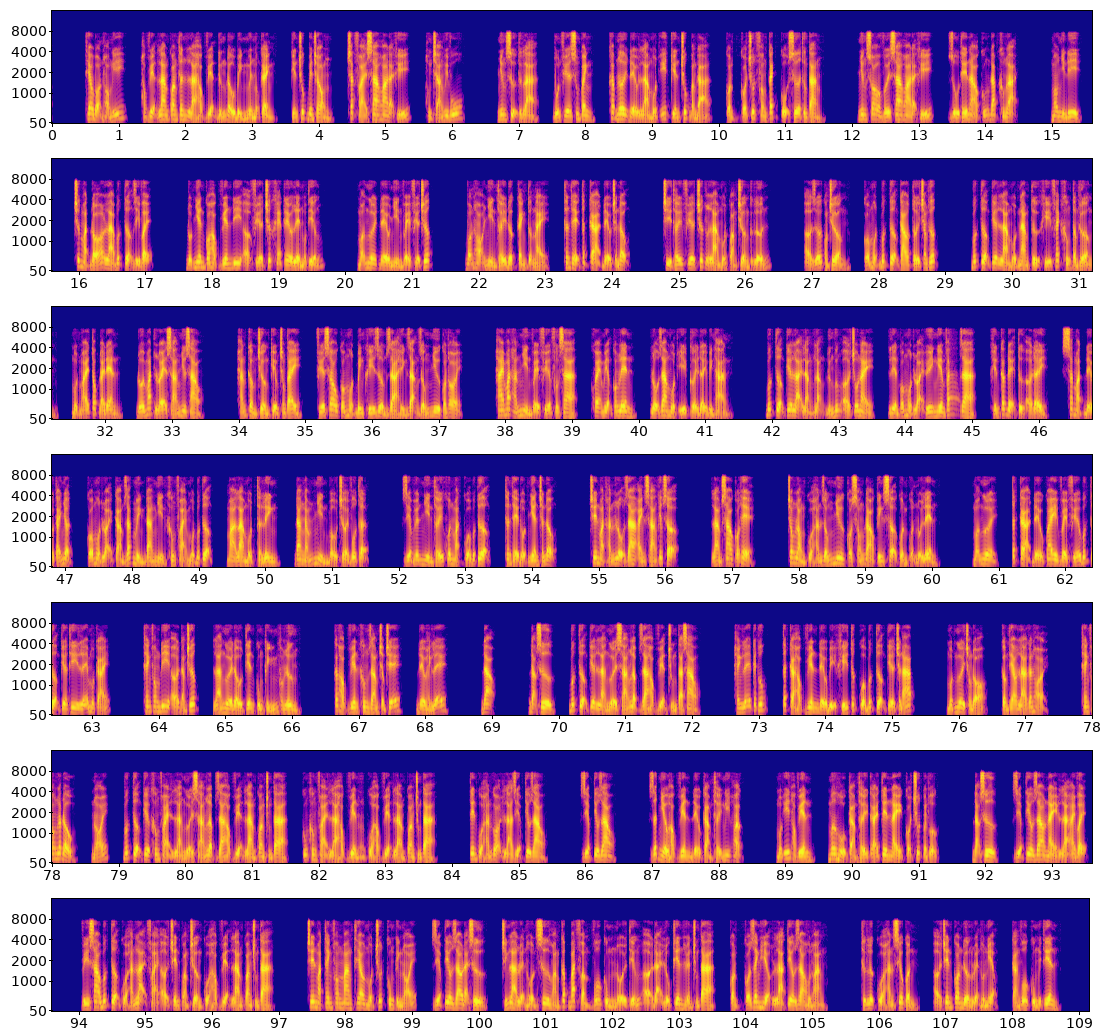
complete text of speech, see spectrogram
Theo bọn họ nghĩ, học viện lam quang thân là học viện đứng đầu bình nguyên mộng cảnh, kiến trúc bên trong, chắc phải xa hoa đại khí, hùng tráng uy vũ. Nhưng sự thực là, bốn phía xung quanh, khắp nơi đều là một ít kiến trúc bằng đá, còn có chút phong cách cổ xưa tương tăng. Nhưng so với xa hoa đại khí, dù thế nào cũng đáp không lại. Mau nhìn đi. Trước mặt đó là bức tượng gì vậy? Đột nhiên có học viên đi ở phía trước khét kêu lên một tiếng. Mọi người đều nhìn về phía trước bọn họ nhìn thấy được cảnh tượng này, thân thể tất cả đều chấn động. Chỉ thấy phía trước là một quảng trường cực lớn. Ở giữa quảng trường, có một bức tượng cao tới trăm thước. Bức tượng kia là một nam tử khí phách không tầm thường, một mái tóc đài đen, đôi mắt lóe sáng như sao. Hắn cầm trường kiếm trong tay, phía sau có một binh khí dườm ra hình dạng giống như con thoi. Hai mắt hắn nhìn về phía phương xa, khoe miệng cong lên, lộ ra một ý cười đầy bình thản. Bức tượng kia lại lẳng lặng đứng vững ở chỗ này, liền có một loại uy nghiêm phát ra, khiến các đệ tử ở đây, sắc mặt đều tái nhợt, có một loại cảm giác mình đang nhìn không phải một bức tượng, mà là một thần linh, đang ngắm nhìn bầu trời vô tận diệp huyền nhìn thấy khuôn mặt của bức tượng, thân thể đột nhiên chấn động. Trên mặt hắn lộ ra ánh sáng khiếp sợ. Làm sao có thể? Trong lòng của hắn giống như có sóng đào kinh sợ quần quận nổi lên. Mọi người, tất cả đều quay về phía bức tượng kia thi lễ một cái. Thanh phong đi ở đằng trước, là người đầu tiên cung kính cong lưng. Các học viên không dám chậm trễ, đều hành lễ. Đạo đạo sư, bức tượng kia là người sáng lập ra học viện chúng ta sao? Hành lễ kết thúc, tất cả học viên đều bị khí tức của bức tượng kia chấn áp. Một người trong đó, cầm theo lá gắn hỏi. Thanh phong lắc đầu nói, bức tượng kia không phải là người sáng lập ra học viện lam quang chúng ta, cũng không phải là học viên của học viện lam quang chúng ta. Tên của hắn gọi là diệp tiêu giao. Diệp tiêu giao? Rất nhiều học viên đều cảm thấy nghi hoặc. Một ít học viên mơ hồ cảm thấy cái tên này có chút quen thuộc. Đạo sư, diệp tiêu giao này là ai vậy? Vì sao bức tượng của hắn lại phải ở trên quảng trường của học viện lam quang chúng ta? Trên mặt thanh phong mang theo một chút cung kính nói, diệp tiêu giao đại sư, chính là luyện hồn sư hoàng cấp bát phẩm vô cùng nổi tiếng ở đại lục thiên huyền chúng ta, còn có danh hiệu là tiêu giao hồn hoàng. Thực lực của hắn siêu quần ở trên con đường luyện hồn niệm, càng vô cùng n g tiên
